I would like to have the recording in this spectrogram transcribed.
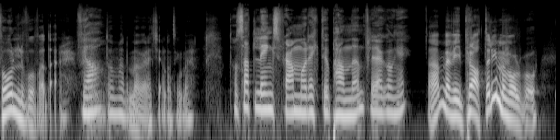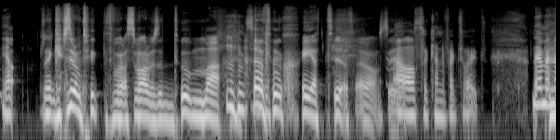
Volvo var där. Fan, Ja. De hade man velat göra någonting med. De satt längst fram och räckte upp handen flera gånger. Ja men vi pratade ju med Volvo. Ja. Sen kanske de tyckte att våra svar var så dumma så att de sket i att höra av sig. Ja, så kan det faktiskt varit. Nej men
